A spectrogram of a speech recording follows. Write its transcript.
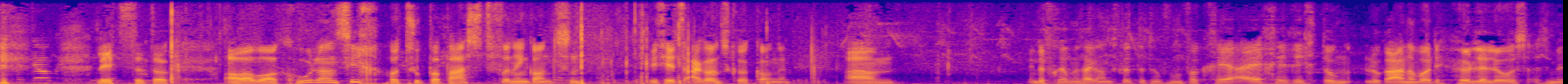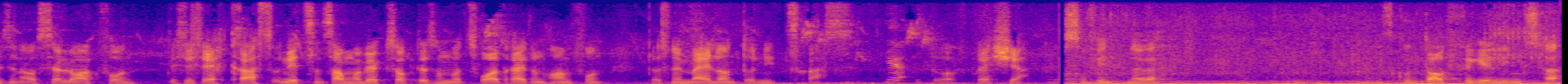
Letzter Tag. Letzter Tag. Aber war cool an sich, hat super passt von den ganzen. Ist jetzt auch ganz gut gegangen. Ähm, in der Früh muss auch ganz gut dazu vom Verkehr Eiche Richtung Lugano war die Hölle los. Also wir sind aus sehr lang gefahren. Das ist echt krass. Und jetzt sagen wir, wie gesagt, dass wir zwei, drei Stunden heimfahren. Dass wir in Mailand da nichts krass. Ja. Da auf Brescia. So finden wir. Es kommt auf links. Ha?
